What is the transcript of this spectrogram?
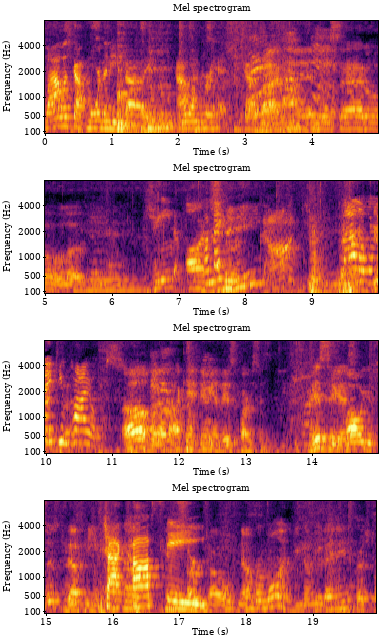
Lila's got more than anybody. I wanted her to have, she's got it. Back in the saddle again. Gene I'm Autry. making Dean Autry. Lila, we're Good making buddy. piles. Oh well, I can't do any of this person. This is Call your sister. the piano Tchaikovsky. concerto number one. Do you know who that is? Crystal.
